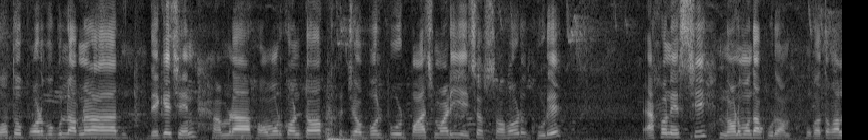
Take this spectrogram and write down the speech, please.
গত পর্বগুলো আপনারা দেখেছেন, আমরা অমরকণ্টক, জব্বলপুর, পাঁচমারি এইসব শহর ঘুরে এখন এসছি নর্মদাপুরম। গতকাল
